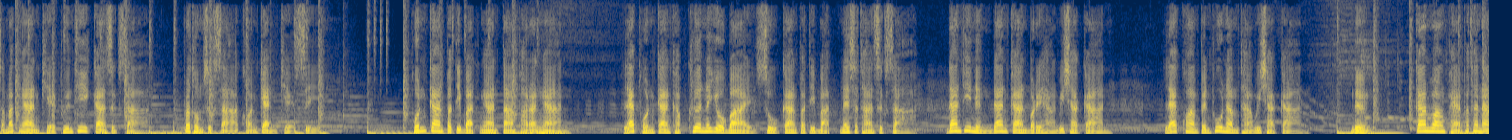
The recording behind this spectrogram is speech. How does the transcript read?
สำนักงานเขตพื้นที่การศึกษา ประถมศึกษาขอนแก่นเขต 4 ผลการปฏิบัติงานตามภาระงาน และผลการขับเคลื่อนนโยบายสู่การปฏิบัติในสถานศึกษา ด้านที่ 1 ด้านการบริหารวิชาการ และความเป็นผู้นำทางวิชาการ 1. การวางแผนพัฒนา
